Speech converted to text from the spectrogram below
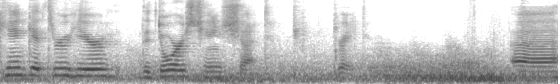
Can't get through here. The door is changed shut. Great. Uh.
